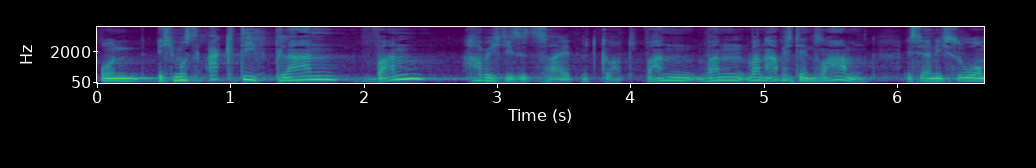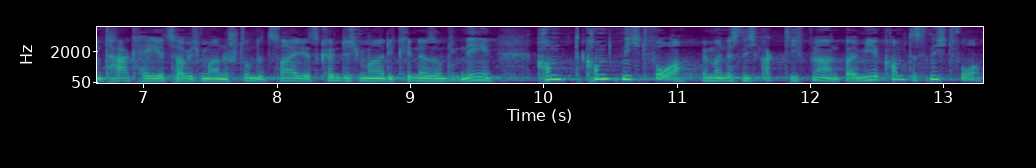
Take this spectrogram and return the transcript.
Und ich muss aktiv planen, wann habe ich diese Zeit mit Gott? Wann, wann, wann habe ich den Rahmen? Ist ja nicht so am Tag, hey, jetzt habe ich mal eine Stunde Zeit, jetzt könnte ich mal, die Kinder sind, nee, kommt, kommt nicht vor, wenn man das nicht aktiv plant. Bei mir kommt es nicht vor.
